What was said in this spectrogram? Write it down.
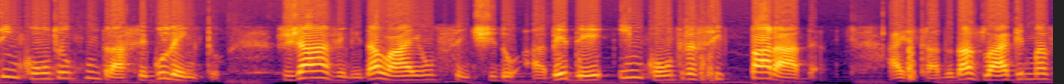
se encontram com tráfego lento. Já a Avenida Lions, sentido ABD, encontra-se parada. A Estrada das Lágrimas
